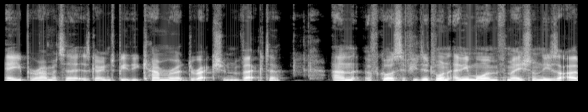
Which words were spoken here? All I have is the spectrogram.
A parameter is going to be the camera direction vector. And of course, if you did want any more information on these, I,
